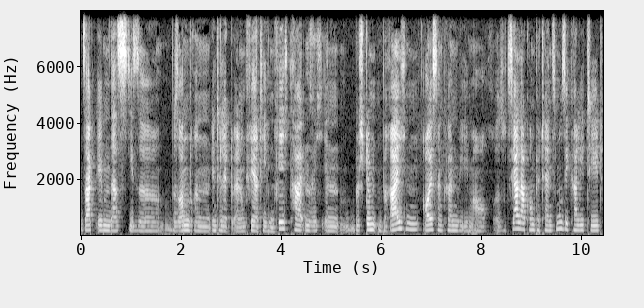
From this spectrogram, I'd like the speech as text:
sagt eben, dass diese besonderen intellektuellen und kreativen Fähigkeiten sich in bestimmten Bereichen äußern können, wie eben auch sozialer Kompetenz, Musikalität,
